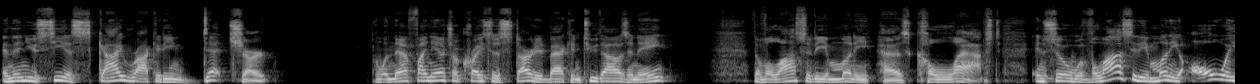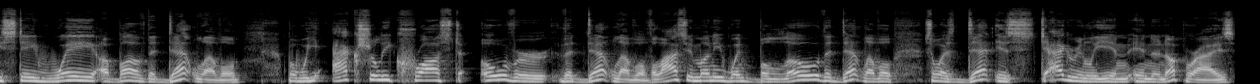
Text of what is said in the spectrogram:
and then you see a skyrocketing debt chart, when that financial crisis started back in 2008, the velocity of money has collapsed. And so with velocity of money always stayed way above the debt level, but we actually crossed over the debt level. Velocity of money went below the debt level. So as debt is staggeringly in, in an uprise,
